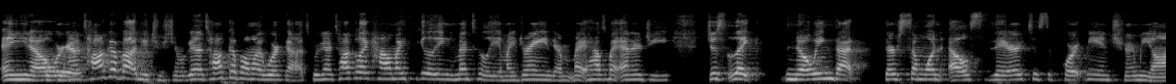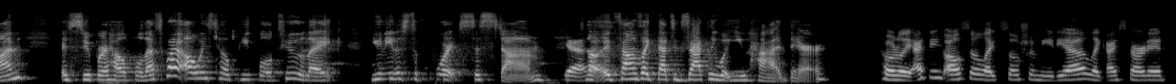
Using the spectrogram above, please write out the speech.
and you know we're going to talk about nutrition we're going to talk about my workouts we're going to talk like how am i feeling mentally am i drained or my, how's my energy? Just like knowing that there's someone else there to support me and cheer me on is super helpful. That's why i always tell people too like you need a support system. Yeah. So it sounds like that's exactly what you had there. Totally. I think also like social media, like I started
